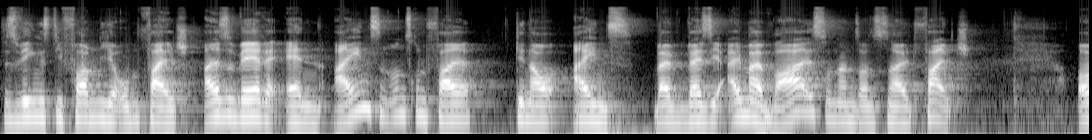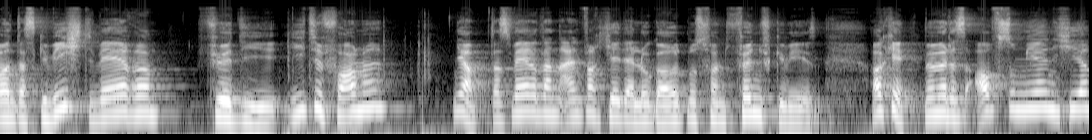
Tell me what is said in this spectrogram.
deswegen ist die Formel hier oben falsch. Also wäre N1 in unserem Fall genau 1, weil, weil sie einmal wahr ist und ansonsten halt falsch. Und das Gewicht wäre für die ITE-Formel, ja, das wäre dann einfach hier der Logarithmus von 5 gewesen. Okay, wenn wir das aufsummieren hier,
